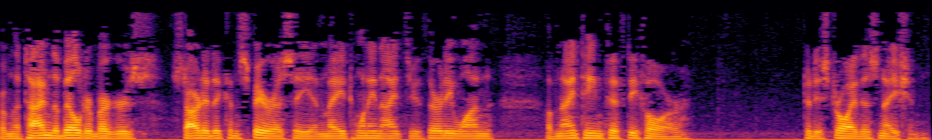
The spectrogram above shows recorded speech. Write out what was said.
from the time the Bilderbergers started a conspiracy in May 29 through 31 of 1954 to destroy this nation.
